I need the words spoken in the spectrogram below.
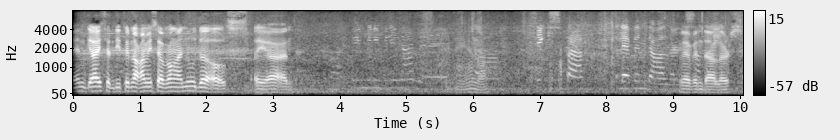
And guys, andito na kami sa mga noodles. Ayan. Ito yung binibili namin. Ayan oh. Six pack, $11. $11. So,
